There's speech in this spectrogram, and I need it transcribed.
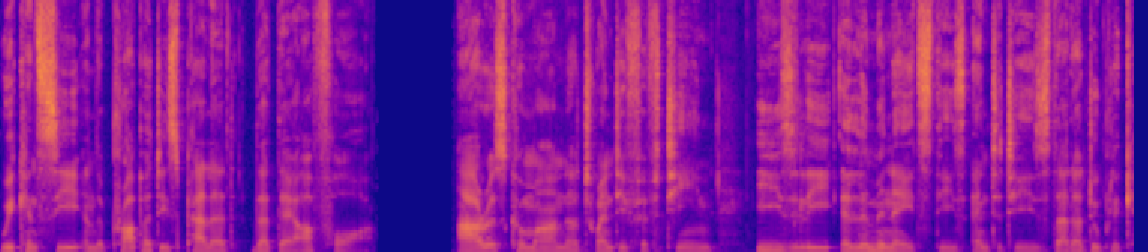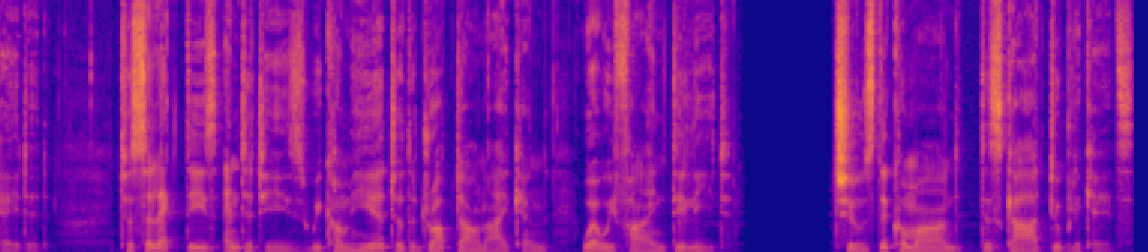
we can see in the Properties palette that there are four. ARES Commander 2015 easily eliminates these entities that are duplicated. To select these entities, we come here to the drop-down icon where we find Delete. Choose the command Discard Duplicates.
